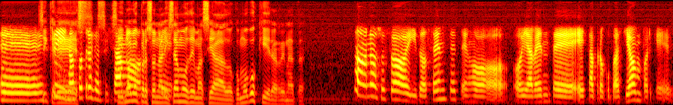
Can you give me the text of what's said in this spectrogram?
Eh, sí, nosotros empezamos... Si no lo personalizamos demasiado, como vos quieras, Renata. No, no, yo soy docente, tengo obviamente esta preocupación porque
